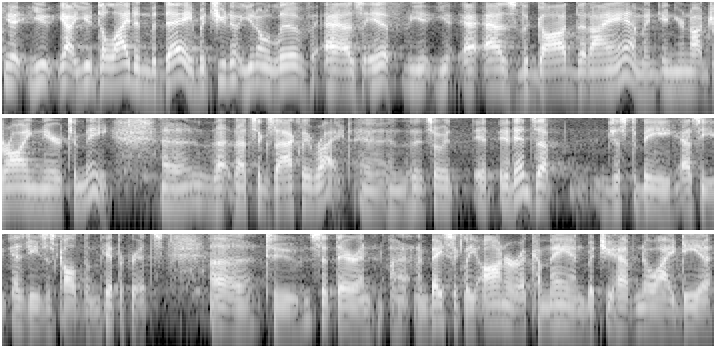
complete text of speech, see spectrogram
you, you, yeah, you delight in the day, but you don't, you don't live as if, you, you, as the God that I am, and, and you're not drawing near to me. Uh, that, that's exactly right. And, and so it, it, it ends up just to be, as he, as Jesus called them, hypocrites, uh, to sit there and, uh, and basically honor a command, but you have no idea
